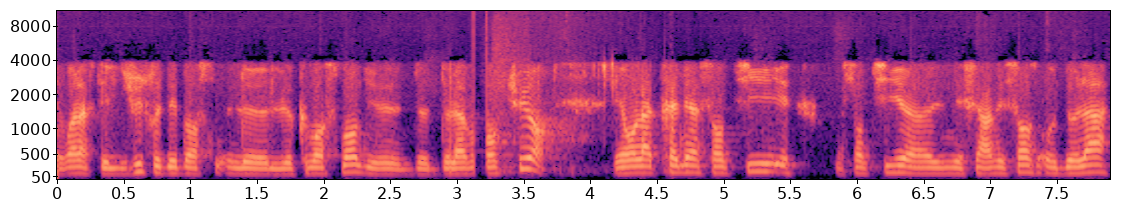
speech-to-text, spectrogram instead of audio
voilà, c'était juste le, le, commencement du, de, de l'aventure, et on l'a très bien senti. On a senti euh, une effervescence au-delà,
